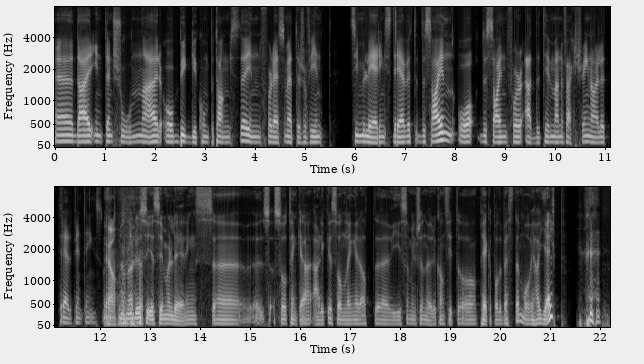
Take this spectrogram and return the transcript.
Eh, der intensjonen er å bygge kompetanse innenfor det som heter så fint simuleringsdrevet design og design for additive manufacturing, da, eller 3D-printing. Ja. Men når du sier simulerings, eh, så, så tenker jeg, er det ikke sånn lenger at eh, vi som ingeniører kan sitte og peke på det beste? Må vi ha hjelp?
